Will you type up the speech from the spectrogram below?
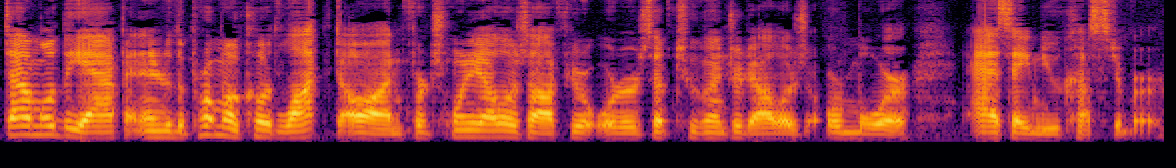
download the app, and enter the promo code LOCKED ON for $20 off your orders of $200 or more as a new customer.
